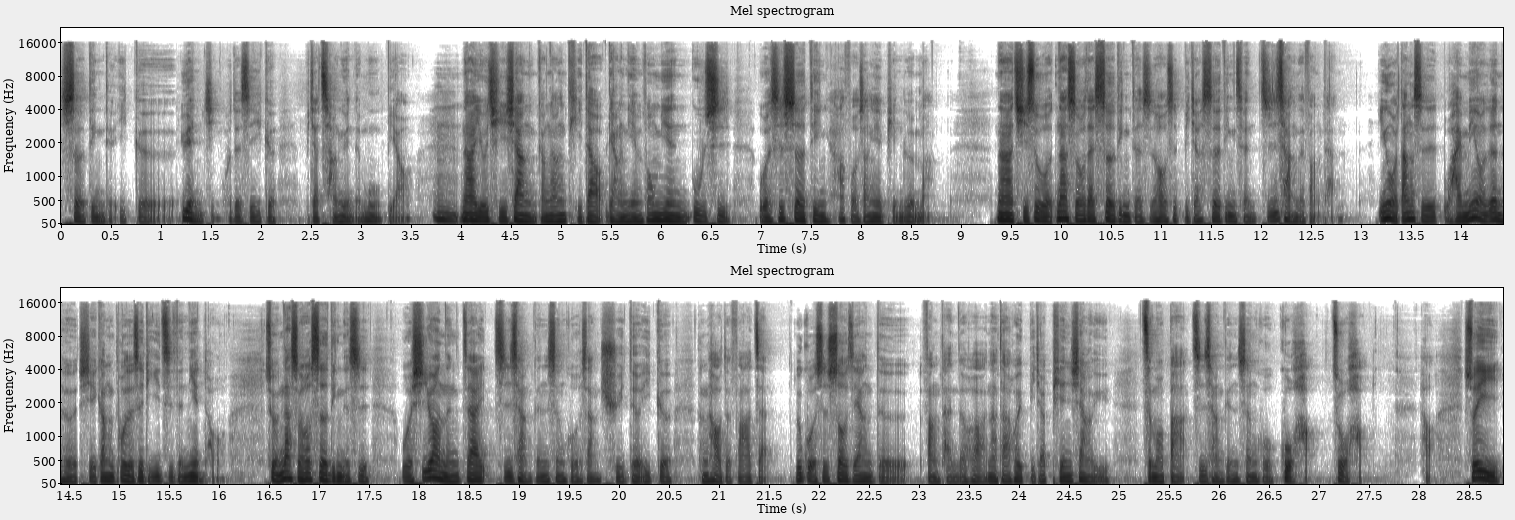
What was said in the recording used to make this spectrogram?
设定的一个愿景，或者是一个比较长远的目标。嗯，那尤其像刚刚提到两年封面故事，我是设定哈佛商业评论嘛。那其实我那时候在设定的时候是比较设定成职场的访谈，因为我当时我还没有任何斜杠或者是离职的念头，所以我那时候设定的是，我希望能在职场跟生活上取得一个很好的发展。如果是受这样的访谈的话，那他会比较偏向于怎么把职场跟生活过好做好。好，所以。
